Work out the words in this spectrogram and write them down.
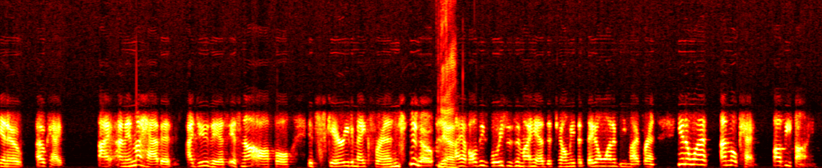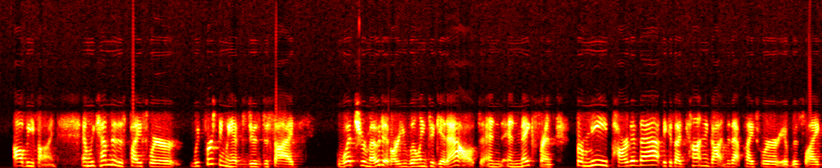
You know, okay, I, I'm in my habit. I do this. It's not awful. It's scary to make friends. You know, Yeah. I have all these voices in my head that tell me that they don't want to be my friend. You know what? I'm okay. I'll be fine. I'll be fine. And we come to this place where we first thing we have to do is decide what's your motive? Are you willing to get out and, and make friends? For me, part of that, because I'd kind of gotten to that place where it was like,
